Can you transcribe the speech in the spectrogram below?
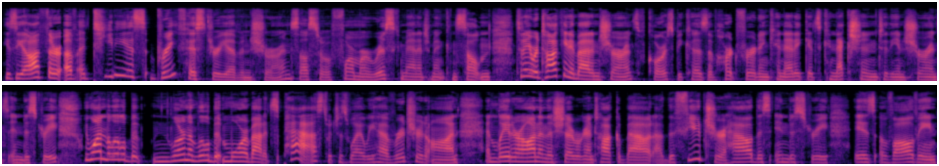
He's the author of A Tedious Brief History of Insurance, also a former risk management consultant. Today we're talking about insurance, of course, because of Hartford and Connecticut's connection to the insurance industry. We wanted a little bit learn a little bit more about its past, which is why we have Richard on. And later on in the show, we're going to talk about uh, the future, how this industry is evolving.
